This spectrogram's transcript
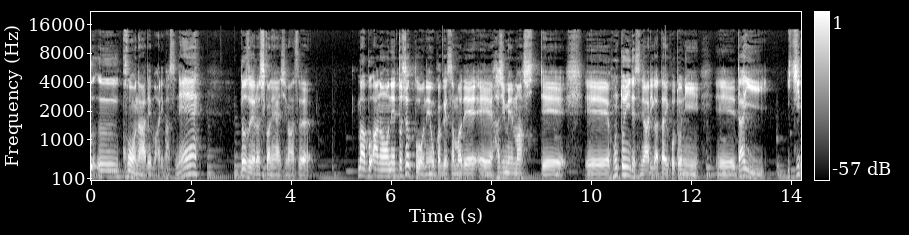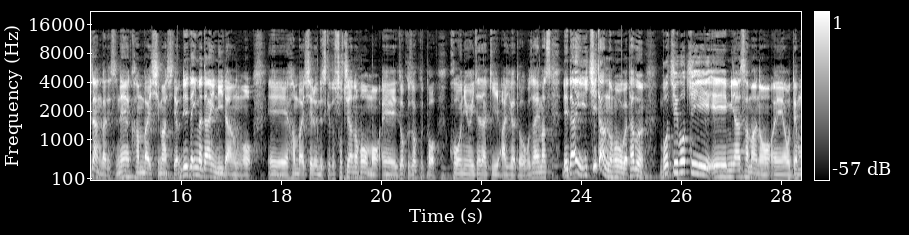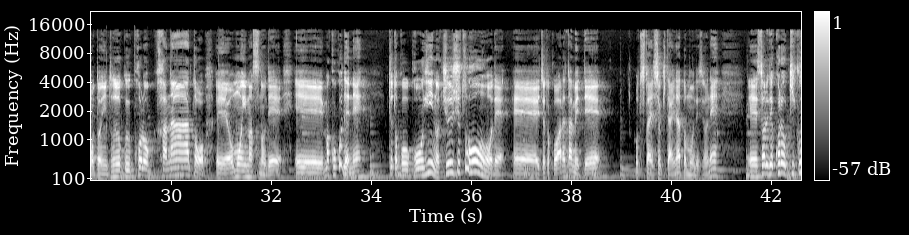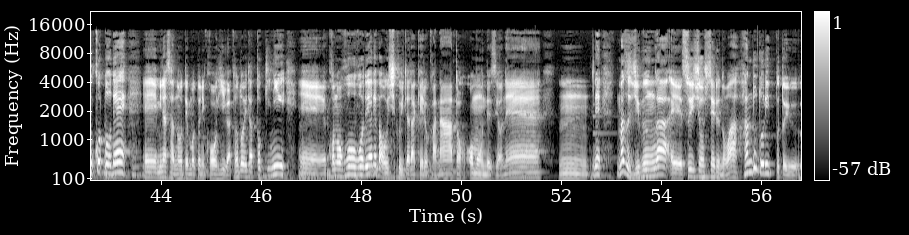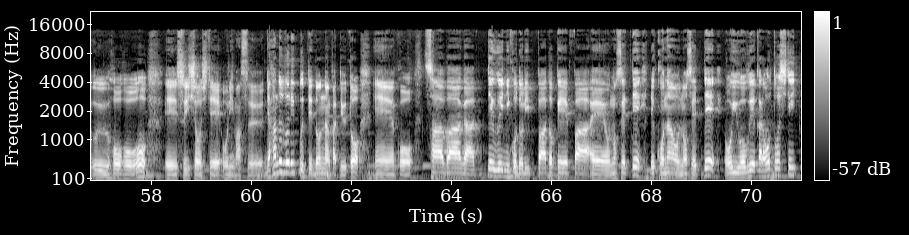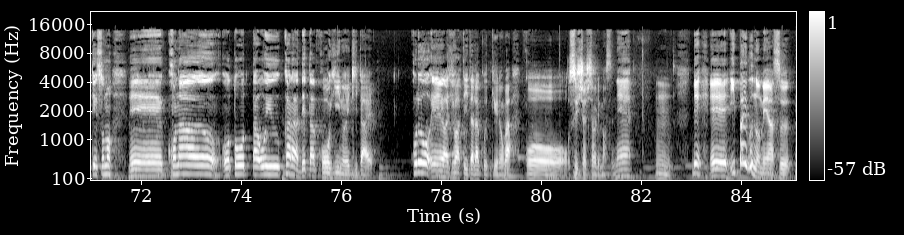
コーナーでもありますね。どうぞよろしくお願いします。まあ、あの、ネットショップをね、おかげさまで、えー、始めまして、えー、本当にですね、ありがたいことに、えー、第1弾がですね、完売しまして、で、今第2弾を、えー、販売してるんですけど、そちらの方も、えー、続々と購入いただきありがとうございます。で、第1弾の方が多分、ぼちぼち、えー、皆様の、え、お手元に届く頃かなと、え、思いますので、え、まあ、ここでね、ちょっとこう、コーヒーの抽出方法で、え、ちょっとこう、改めてお伝えしておきたいなと思うんですよね。えー、それでこれを聞くことで、えー、皆さんのお手元にコーヒーが届いた時に、えー、この方法でやれば美味しくいただけるかなと思うんですよね。うん。でまず自分が、えー、推奨しているのはハンドドリップという方法を、えー、推奨しております。でハンドドリップってどんなんかっていうと、えー、こうサーバーがあって上にこうドリッパーとペーパー、えー、を乗せてで粉を乗せてお湯を上から落としていってその、え、粉を通ったお湯から出たコーヒーの液体。これを、えー、味わっていただくっていうのが、こう、推奨しておりますね。うん。で、えー、1杯分の目安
